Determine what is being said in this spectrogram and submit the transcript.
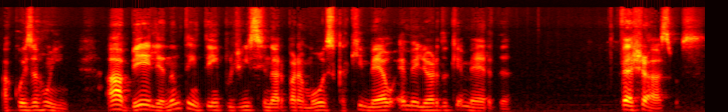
a coisa ruim. A abelha não tem tempo de ensinar para a mosca que mel é melhor do que merda. Fecha aspas.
